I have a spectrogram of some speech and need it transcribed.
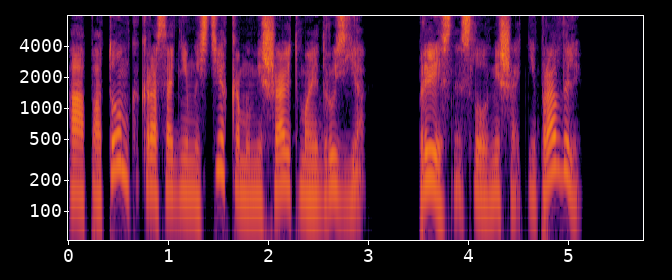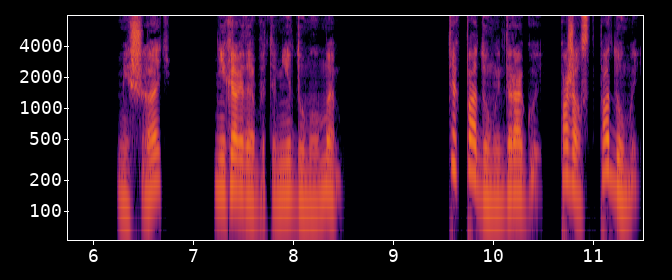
А потом как раз одним из тех, кому мешают мои друзья. Прелестное слово «мешать», не правда ли? Мешать? Никогда об этом не думал, мэм. Так подумай, дорогой. Пожалуйста, подумай.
